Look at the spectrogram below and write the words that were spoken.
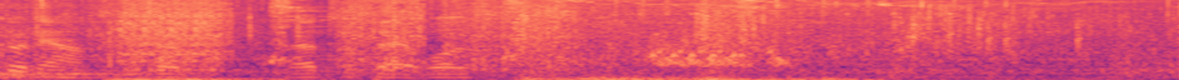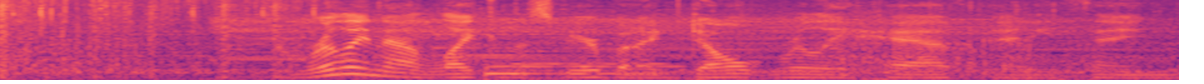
Go down. That's, what that was. I'm really not liking the spear, but I don't really have anything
